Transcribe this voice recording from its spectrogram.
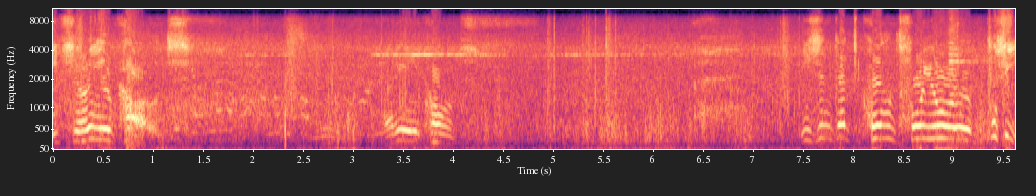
it's real cold. Real cold. Isn't that cold for your pussy?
